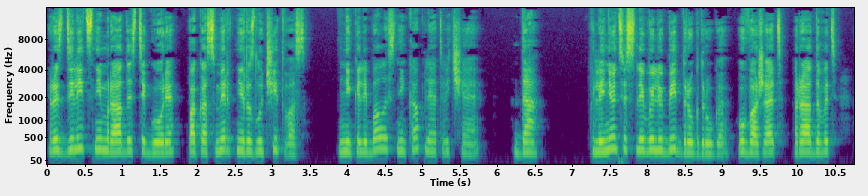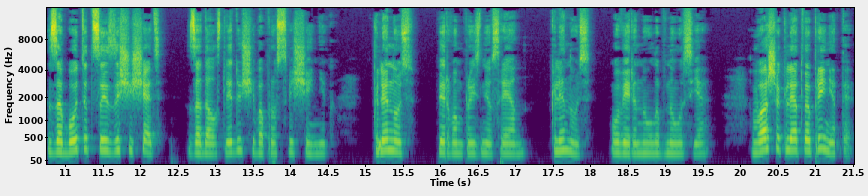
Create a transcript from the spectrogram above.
разделить с ним радость и горе, пока смерть не разлучит вас?» Не колебалась ни капли, отвечая. «Да». «Клянетесь ли вы любить друг друга, уважать, радовать, заботиться и защищать?» Задал следующий вопрос священник. «Клянусь», – первым произнес Риан. «Клянусь», – уверенно улыбнулась я. «Ваши клятвы приняты».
